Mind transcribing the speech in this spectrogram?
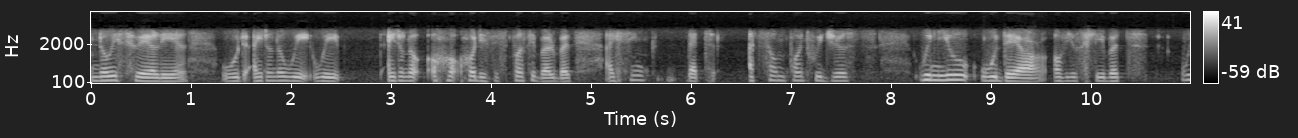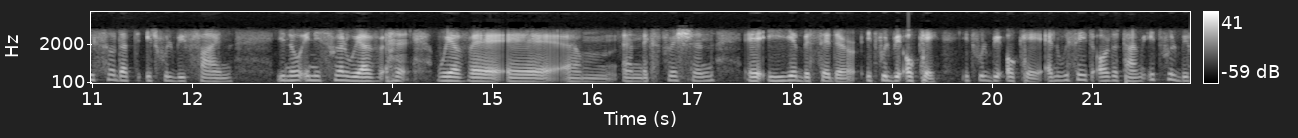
no Israeli would I don't know we we I don't know how, this is possible, but I think that at some point we just we knew who they are, obviously, but we saw that it will be fine. You know, in Israel we have we have a, a, um, an expression "Iye beseder." It will be okay. It will be okay, and we say it all the time. It will be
